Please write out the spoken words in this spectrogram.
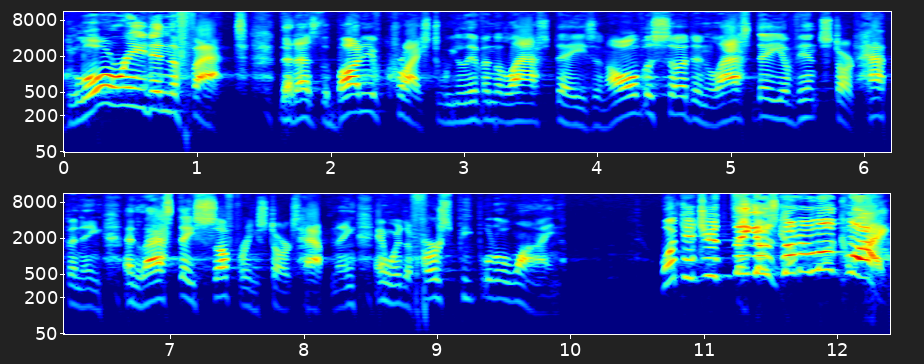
gloried in the fact that as the body of Christ, we live in the last days, and all of a sudden, last day events start happening, and last day suffering starts happening, and we're the first people to whine. What did you think it was going to look like?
